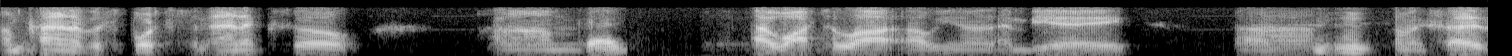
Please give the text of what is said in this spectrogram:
I'm kind of a sports fanatic, so um, okay. I watch a lot of you know NBA, uh, mm-hmm. I'm excited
